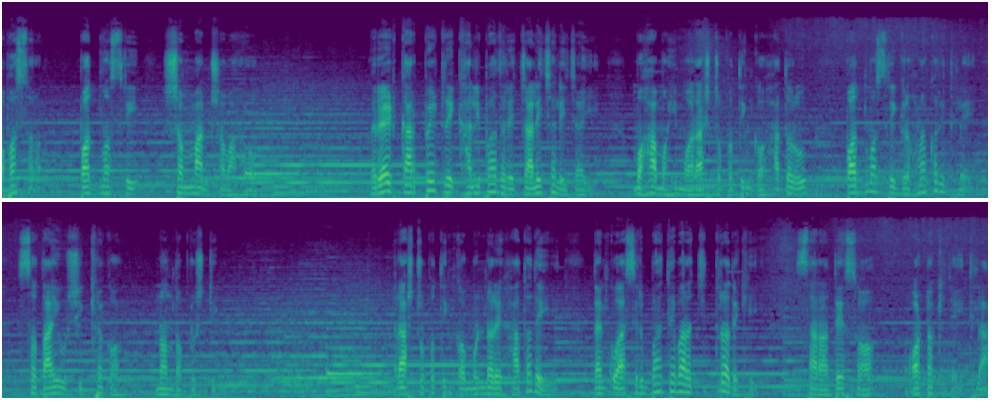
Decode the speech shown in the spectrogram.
ଅବସର ପଦ୍ମଶ୍ରୀ ସମ୍ମାନ ସମାରୋହ ରେଡ୍ କାର୍ପେଟରେ ଖାଲି ପାଦରେ ଚାଲି ଚାଲି ଯାଇ ମହାମହିମ ରାଷ୍ଟ୍ରପତିଙ୍କ ହାତରୁ ପଦ୍ମଶ୍ରୀ ଗ୍ରହଣ କରିଥିଲେ ଶତାୟୁ ଶିକ୍ଷକ ନନ୍ଦପୃଷ୍ଟି। ରାଷ୍ଟ୍ରପତିଙ୍କ ମୁଣ୍ଡରେ ହାତ ଦେଇ ତାଙ୍କୁ ଆଶୀର୍ବାଦ ଦେବାର ଚିତ୍ର ଦେଖି ସାରା ଦେଶ ଅଟକି ଯାଇଥିଲା।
